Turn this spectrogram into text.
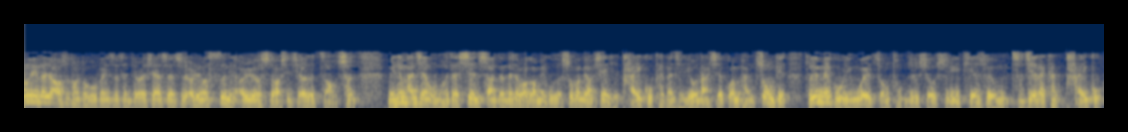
观众大家好，我是同投顾分析师陈杰瑞。现在时间是二零二四年二月二十号星期二的早晨。每天盘前我们会在线上跟大家报告美股的收盘表现以及台股开盘前有哪些关盘重点。昨天美股因为总统日休市一天，所以我们直接来看台股。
